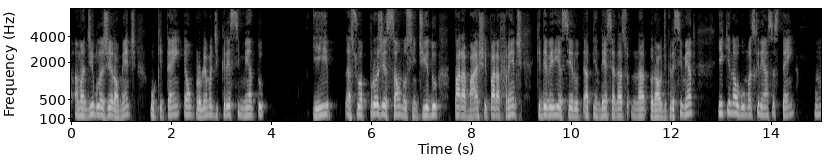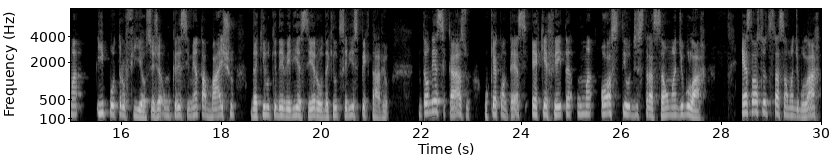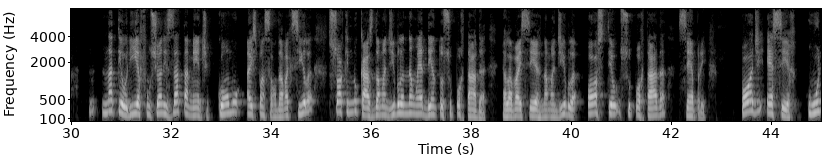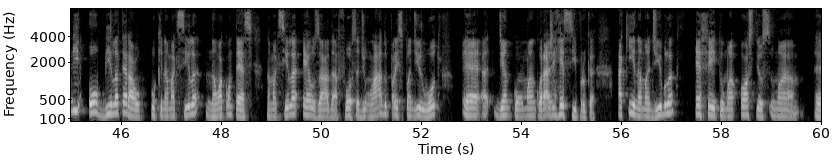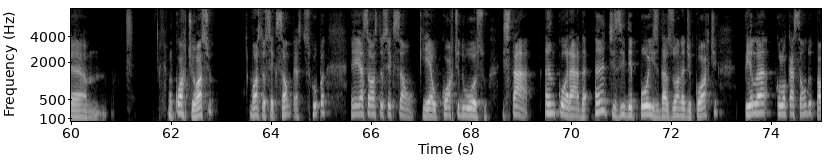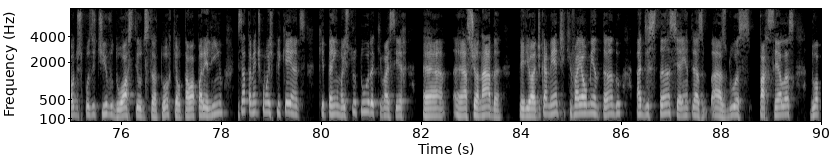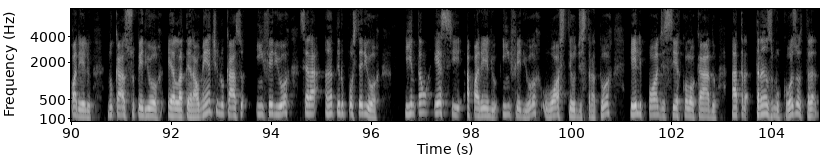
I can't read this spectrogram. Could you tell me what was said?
A mandíbula, geralmente, o que tem é um problema de crescimento e a sua projeção no sentido para baixo e para frente, que deveria ser a tendência natural de crescimento, e que em algumas crianças tem uma hipotrofia, ou seja, um crescimento abaixo daquilo que deveria ser ou daquilo que seria expectável. Então, nesse caso, o que acontece é que é feita uma osteodistração mandibular. Essa osteodistração mandibular, na teoria, funciona exatamente como a expansão da maxila, só que no caso da mandíbula não é dentossuportada. Ela vai ser na mandíbula osteossuportada sempre. Pode é ser uni ou bilateral, o que na maxila não acontece. Na maxila é usada a força de um lado para expandir o outro é, de, com uma ancoragem recíproca. Aqui na mandíbula é feito uma osteos, uma, é, um corte ósseo, uma osteossecção, peço desculpa, e essa osteossecção, que é o corte do osso, está ancorada antes e depois da zona de corte, pela colocação do tal dispositivo, do osteodistrator, que é o tal aparelhinho, exatamente como eu expliquei antes, que tem uma estrutura que vai ser é, é, acionada periodicamente, que vai aumentando a distância entre as, as duas parcelas do aparelho. No caso superior é lateralmente, no caso inferior será antero-posterior. E então esse aparelho inferior, o osteodistrator, ele pode ser colocado transmucoso, tra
